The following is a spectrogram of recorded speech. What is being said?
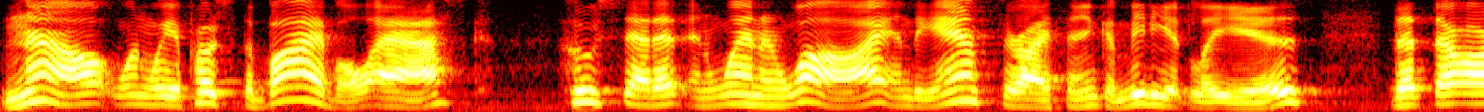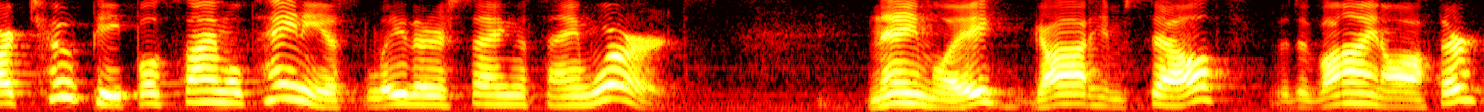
Now, when we approach the Bible, ask who said it and when and why, and the answer, I think, immediately is that there are two people simultaneously that are saying the same words namely, God Himself, the divine author,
